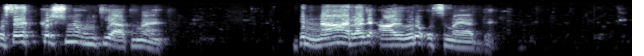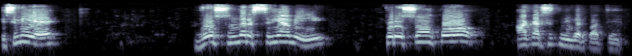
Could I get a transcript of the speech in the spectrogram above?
उस तरह कृष्ण उनकी आत्मा है। जो ना रज आदुर उत्समयाद इसलिए वो सुंदर स्त्रियाँ भी पुरुषों को आकर्षित नहीं कर पाती हैं।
